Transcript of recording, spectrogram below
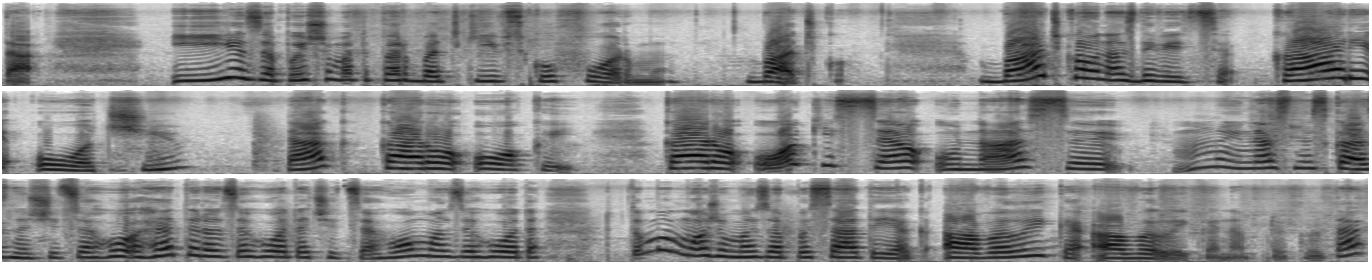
Так. І запишемо тепер батьківську форму. Батько. Батько у нас, дивіться, карі очі. Так, кароокий. Кароокість це у нас, е, ну, і нас не сказано, чи це го- гетерозигота, чи це гомозигота. Тобто ми можемо записати як А велике, А велике, наприклад. так?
